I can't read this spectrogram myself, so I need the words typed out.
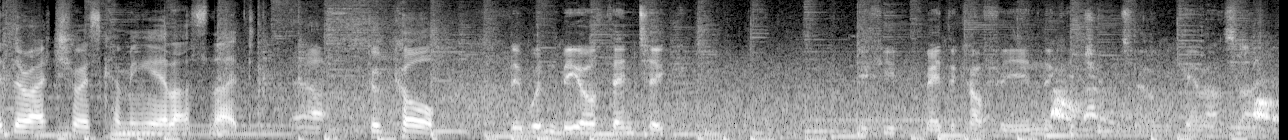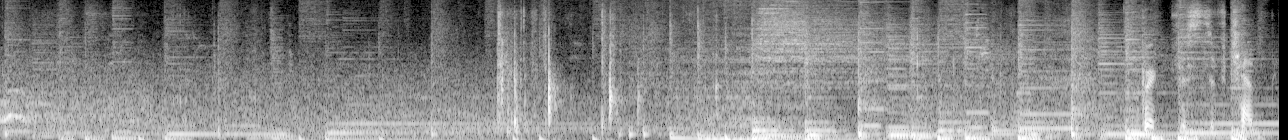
Made the right choice coming here last night. Yeah, good call. It wouldn't be authentic if you made the coffee in the kitchen, so we came outside. Breakfast of champions.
